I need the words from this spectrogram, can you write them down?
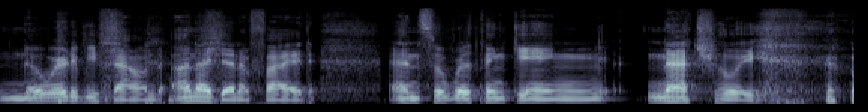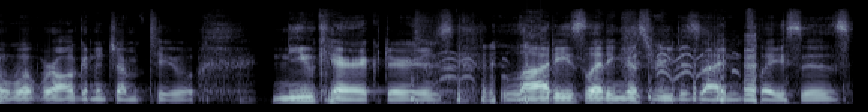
nowhere to be found, unidentified. And so we're thinking, naturally, what we're all going to jump to new characters. Lottie's letting us redesign places.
